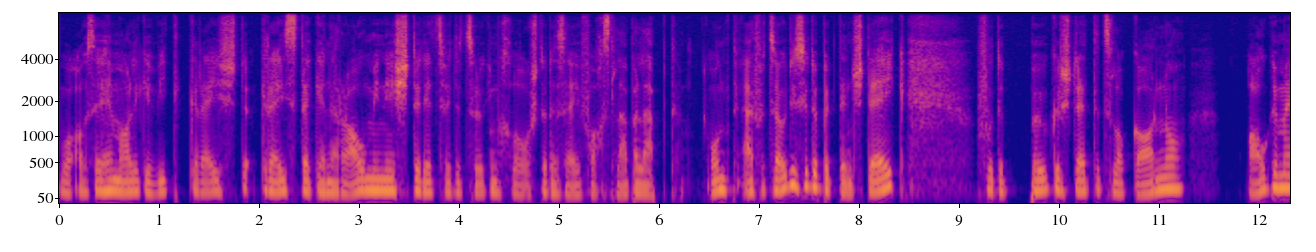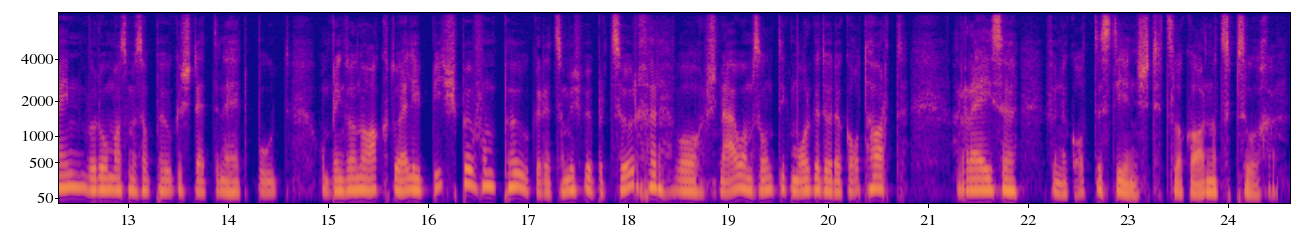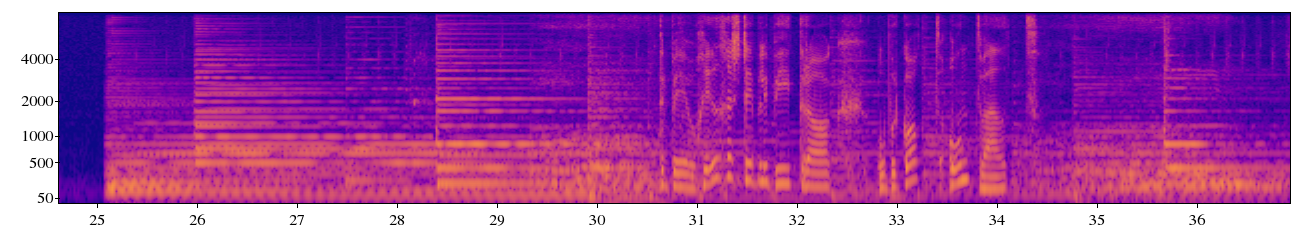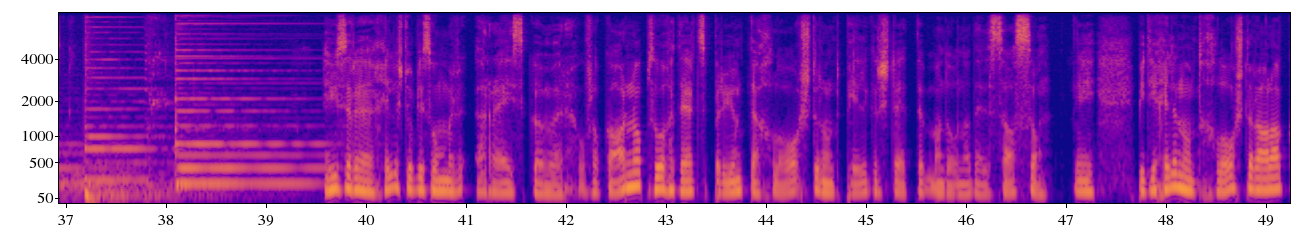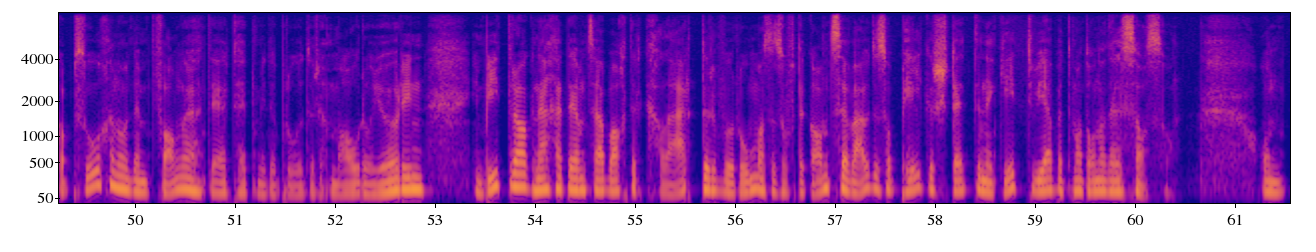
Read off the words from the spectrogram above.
der als ehemaliger weit gereister Generalminister jetzt wieder zurück im Kloster ein einfaches Leben lebt. Und er erzählt uns über die Entstehung von der Pilgerstätte zu Locarno, allgemein, warum man so Pilgerstätten hat gebaut und bringt auch noch aktuelle Beispiele vom Pilgern, zum Beispiel über Zürcher, die schnell am Sonntagmorgen durch den Gotthard reisen, für einen Gottesdienst zu Locarno zu besuchen. Der Beo Kirchenstibli Beitrag über Gott und die Welt. In unserer Killerstübli-Sommerreise gehen wir auf Locarno, besuchen dort das berühmte Kloster und Pilgerstätte Madonna del Sasso. Ich bin die Kirchen- und Klosteranlage besuchen und empfangen. Dort hat mir der Bruder Mauro Jörin im Beitrag nachher dem 10.8 erklärt, warum es auf der ganzen Welt so Pilgerstätten gibt, wie eben die Madonna del Sasso. Und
